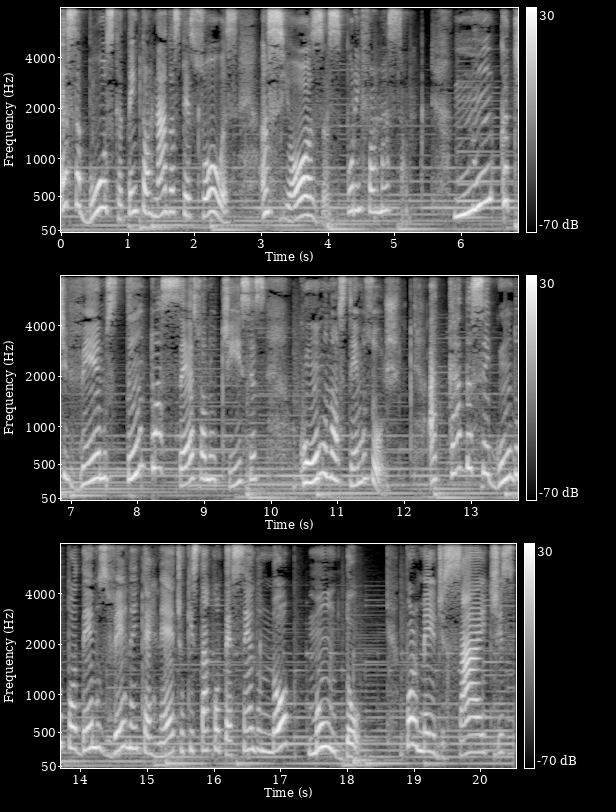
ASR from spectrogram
Essa busca tem tornado as pessoas ansiosas por informação. Nunca tivemos tanto acesso a notícias como nós temos hoje. A cada segundo podemos ver na internet o que está acontecendo no mundo. por meio de sites,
